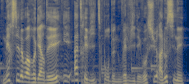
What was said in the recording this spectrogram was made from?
Merci d'avoir regardé et à très vite pour de nouvelles vidéos sur Allociné.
